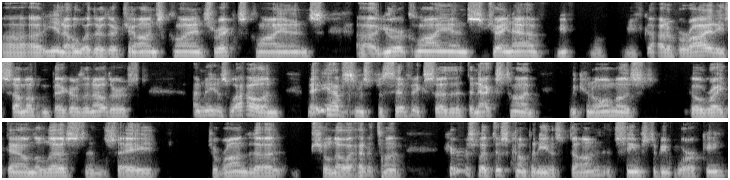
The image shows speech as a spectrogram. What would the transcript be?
uh, you know, whether they're John's clients, Rick's clients, uh, your clients, Jane Av, you've, you've got a variety, some of them bigger than others. I mean, as well, and maybe have some specifics so that the next time we can almost go right down the list and say to Rhonda, she'll know ahead of time, here's what this company has done. It seems to be working.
